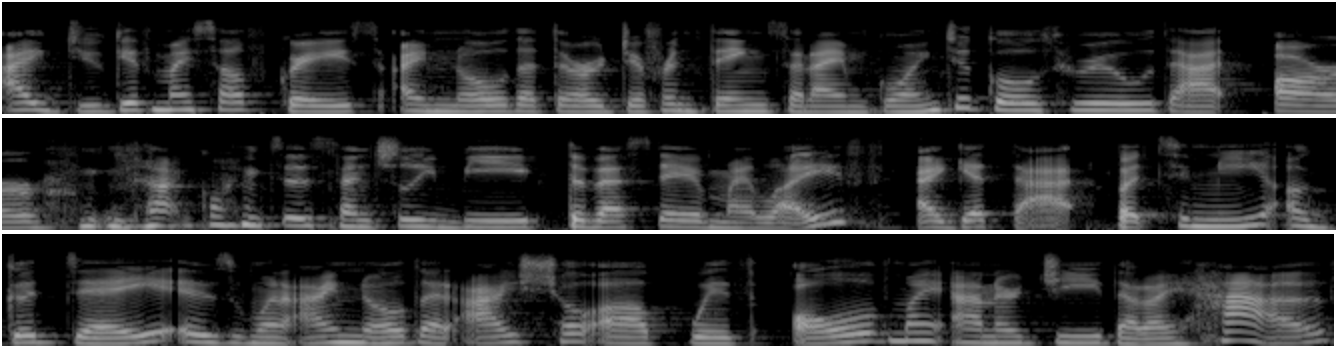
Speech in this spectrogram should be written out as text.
I do give myself grace. I know that there are different things that I'm going to go through that are not going to essentially be the best day of my life. I get that. But to me, a good day is when I know that I show up with all of my energy that I have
